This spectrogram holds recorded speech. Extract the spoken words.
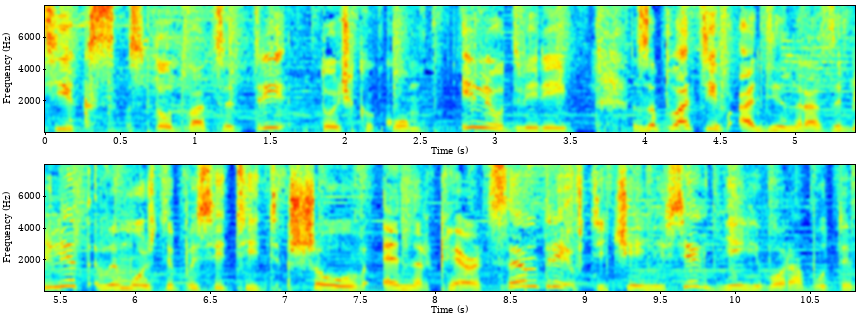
tix123.com или у дверей. Заплатив один раз за билет, вы можете посетить шоу в Энеркер центре в течение всех дней его работы.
